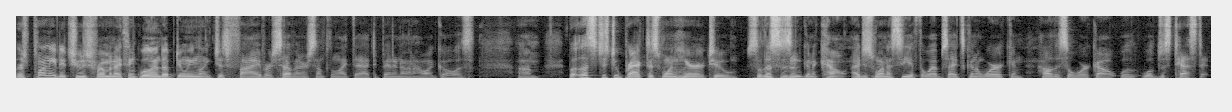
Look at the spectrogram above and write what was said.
There's plenty to choose from, and I think we'll end up doing like just five or seven or something like that, depending on how it goes. Um, but let's just do practice one here or two. So this isn't gonna count. I just want to see if the website's gonna work and how this will work out. We'll we'll just test it.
